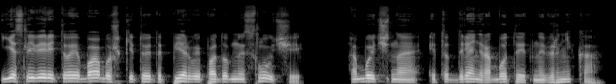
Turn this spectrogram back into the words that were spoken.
Если верить твоей бабушке, то это первый подобный случай, Обычно эта дрянь работает наверняка.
